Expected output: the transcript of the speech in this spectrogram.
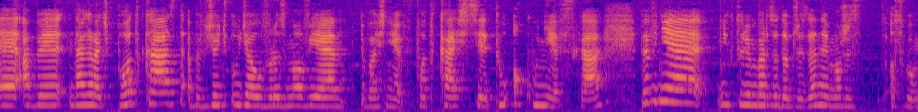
e, aby nagrać podcast, aby wziąć udział w rozmowie właśnie w podcaście Tu Okuniewska. Pewnie niektórym bardzo dobrze znany, może osobom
